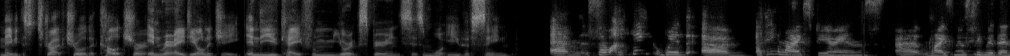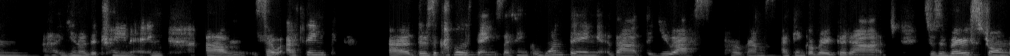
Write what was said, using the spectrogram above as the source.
maybe the structure or the culture in radiology in the UK from your experiences and what you have seen? Um, so I think with um, I think my experience uh, lies mostly within uh, you know the training. Um, so I think uh, there's a couple of things. I think one thing that the US programs I think are very good at so there's a very strong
